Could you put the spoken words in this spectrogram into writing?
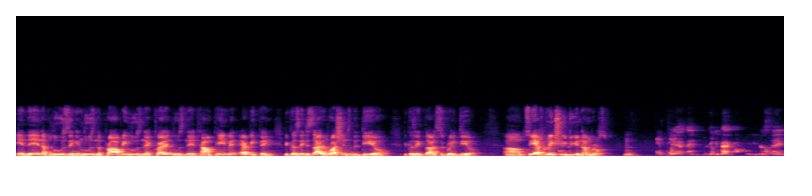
and they end up losing and losing the property, losing their credit, losing their down payment, everything because they decided to rush into the deal because they thought it's a great deal. Um, so you have to make sure you do your numbers. And Yeah, and to piggyback off what you were saying,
